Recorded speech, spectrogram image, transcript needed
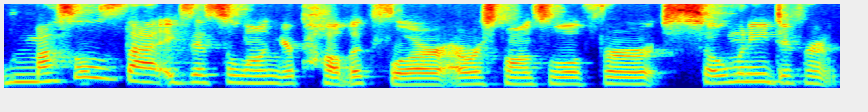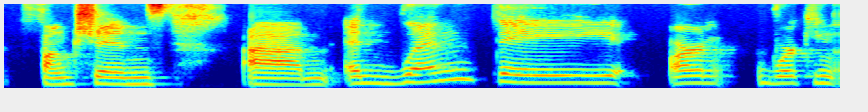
muscles that exist along your pelvic floor are responsible for so many different functions. Um, and when they aren't working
